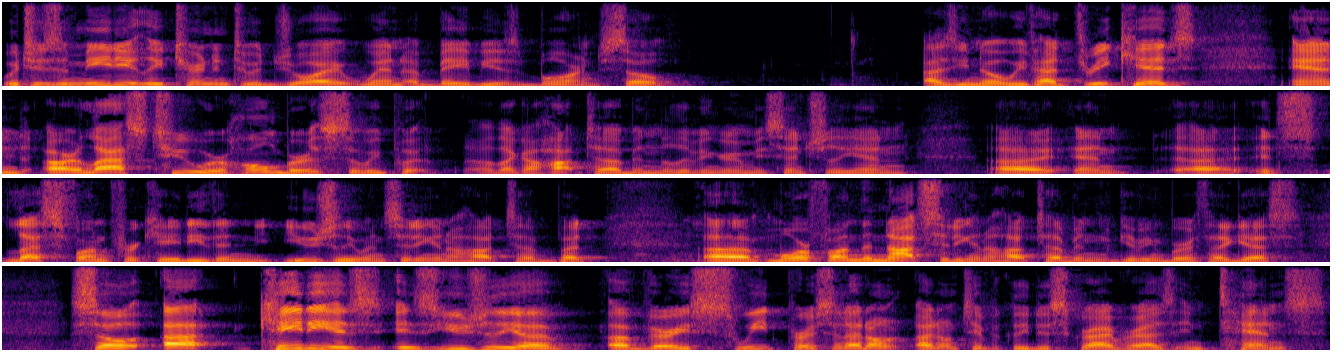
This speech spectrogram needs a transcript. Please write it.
which is immediately turned into a joy when a baby is born. So, as you know, we've had three kids, and our last two were home births. So we put uh, like a hot tub in the living room, essentially, and uh, and uh, it's less fun for Katie than usually when sitting in a hot tub, but uh, more fun than not sitting in a hot tub and giving birth, I guess. So uh, Katie is, is usually a, a very sweet person. I don't, I don't typically describe her as intense,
